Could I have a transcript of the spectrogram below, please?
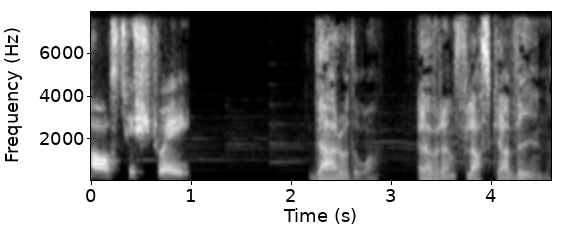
past history. Där och då, över en flaska vin,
